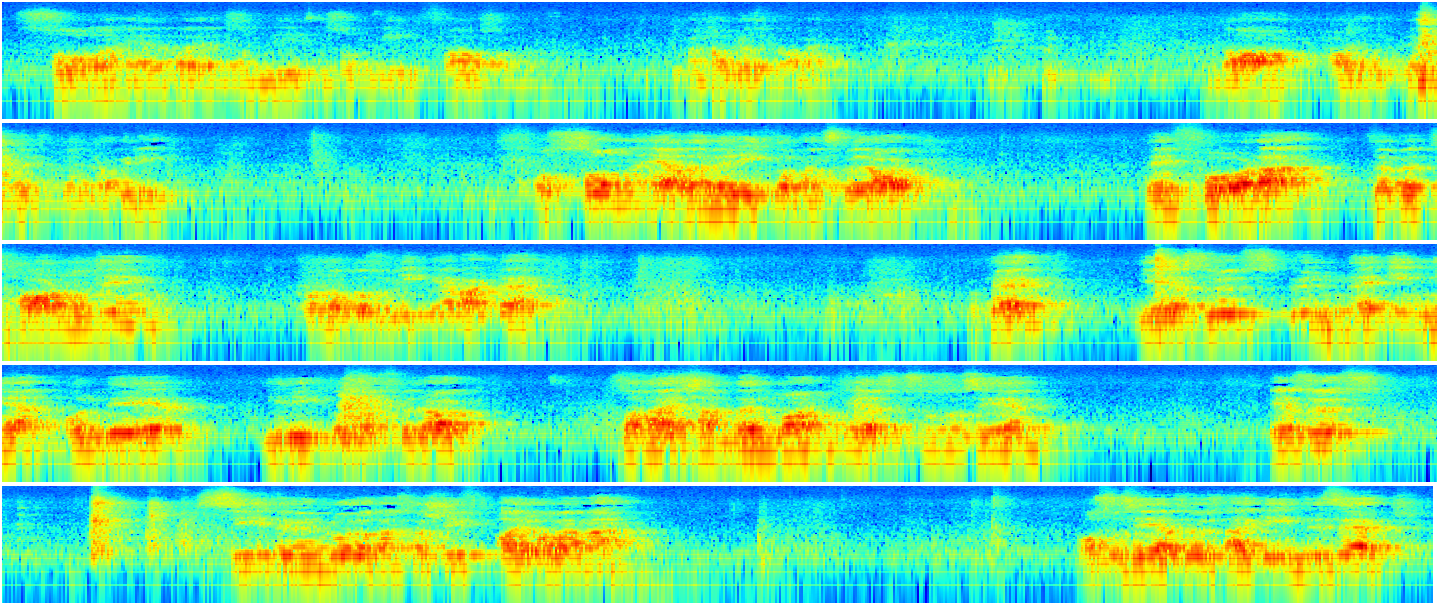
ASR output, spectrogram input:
så er det bare en sånn liten sånn Wilfa som du kan ta brødskiva med. Da har du opplevd et bedrageri. Og sånn er det med rikdommens bedrag. Den får deg til å betale noe for noe som ikke er verdt det. Ok? Jesus unner ingen å leve i rikdommens bedrag. Så her kommer det en mann til Jesus og så sier 'Jesus, si til min bror at han skal skifte arv over meg.' Og så sier Jesus, 'Jeg er ikke interessert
